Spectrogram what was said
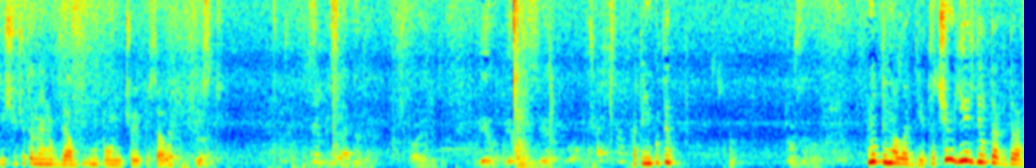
Еще что-то, наверное, взял. Не помню, что я писала в списке. А ты не купил? Ну ты молодец. Зачем ездил тогда?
